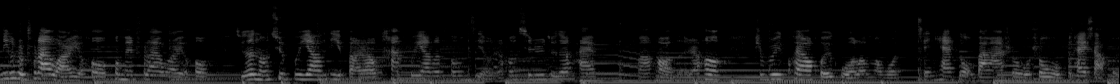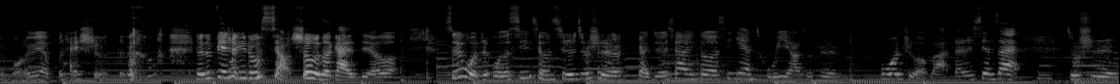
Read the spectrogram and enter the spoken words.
那个时候出来玩以后，后面出来玩以后。觉得能去不一样的地方，然后看不一样的风景，然后其实觉得还蛮好的。然后这不是快要回国了吗？我前天还跟我爸妈说，我说我不太想回国了，有点不太舍得，然后就变成一种享受的感觉了。所以，我这我的心情其实就是感觉像一个心电图一样，就是波折吧。但是现在就是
